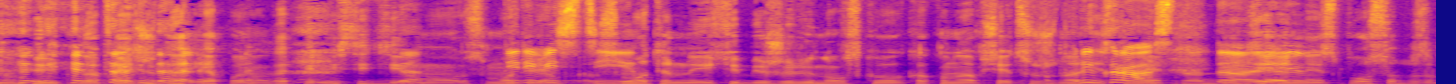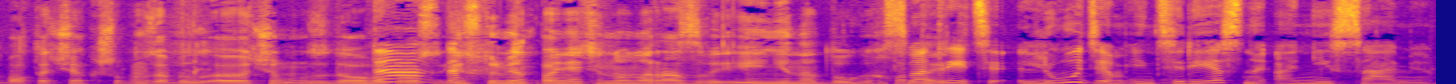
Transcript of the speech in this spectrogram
ну, опять же, да, я понял, да, перевести тему. Смотрим, перевести. смотрим на ютубе Жириновского, как он общается с журналистами. Прекрасно, да. Идеальный и... способ заболтать человека, чтобы он забыл, о чем задал да, вопрос. Да. Инструмент да. понятен, но он разовый и ненадолго хватает. Смотрите, людям интересны они сами.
